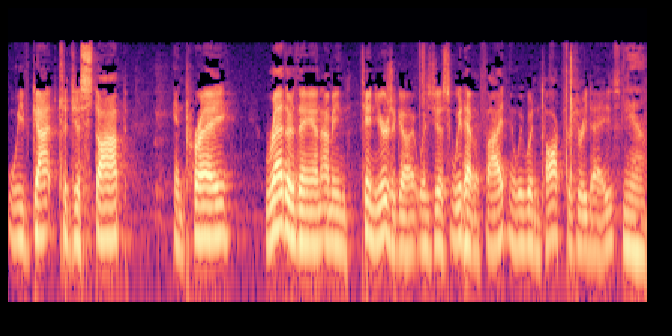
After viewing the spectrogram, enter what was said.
we've got to just stop and pray rather than, I mean, 10 years ago, it was just we'd have a fight and we wouldn't talk for three days. Yeah.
